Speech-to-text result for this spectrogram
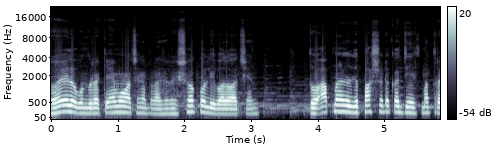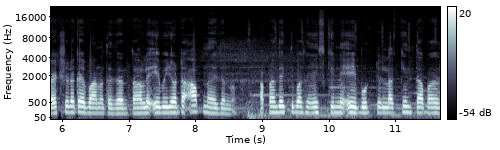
হ্যালো বন্ধুরা, কেমন আছেন আপনারা? আশা সকলেই ভালো আছেন। তো আপনারা যদি পাঁচশো টাকার জিনিস মাত্র একশো টাকায় বানাতে যান তাহলে এই ভিডিওটা আপনাদের জন্য। আপনারা দেখতে পাচ্ছেন স্ক্রিনে এই বুটটির লাগ কিনতে আপনাদের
